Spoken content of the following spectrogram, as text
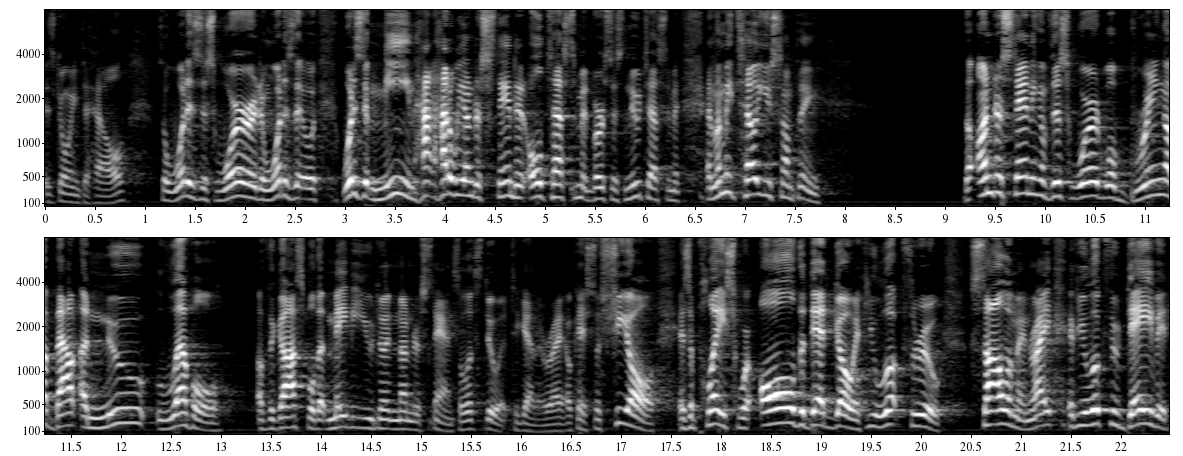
is going to hell. So, what is this word and what, is it, what does it mean? How, how do we understand it, Old Testament versus New Testament? And let me tell you something. The understanding of this word will bring about a new level of the gospel that maybe you didn't understand. So let's do it together, right? Okay, so Sheol is a place where all the dead go. If you look through Solomon, right? If you look through David,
